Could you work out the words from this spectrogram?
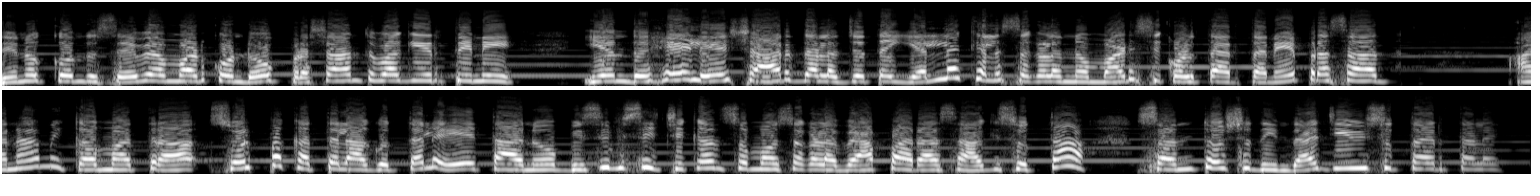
ದಿನಕ್ಕೊಂದು ಸೇವೆ ಮಾಡ್ಕೊಂಡು ಪ್ರಶಾಂತವಾಗಿ ಇರ್ತೀನಿ ಎಂದು ಹೇಳಿ ಶಾರದಾಳ ಜೊತೆ ಎಲ್ಲ ಕೆಲಸಗಳನ್ನು ಮಾಡಿಸಿಕೊಳ್ತಾ ಇರ್ತಾನೆ ಪ್ರಸಾದ್. ಅನಾಮಿಕ ಮಾತ್ರ ಸ್ವಲ್ಪ ಕತ್ತಲಾಗುತ್ತಲೇ ತಾನು ಬಿಸಿ ಬಿಸಿ ಚಿಕನ್ ಸಮೋಸಗಳ ವ್ಯಾಪಾರ ಸಾಗಿಸುತ್ತಾ ಸಂತೋಷದಿಂದ ಜೀವಿಸುತ್ತಾ ಇರ್ತಾಳೆ.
